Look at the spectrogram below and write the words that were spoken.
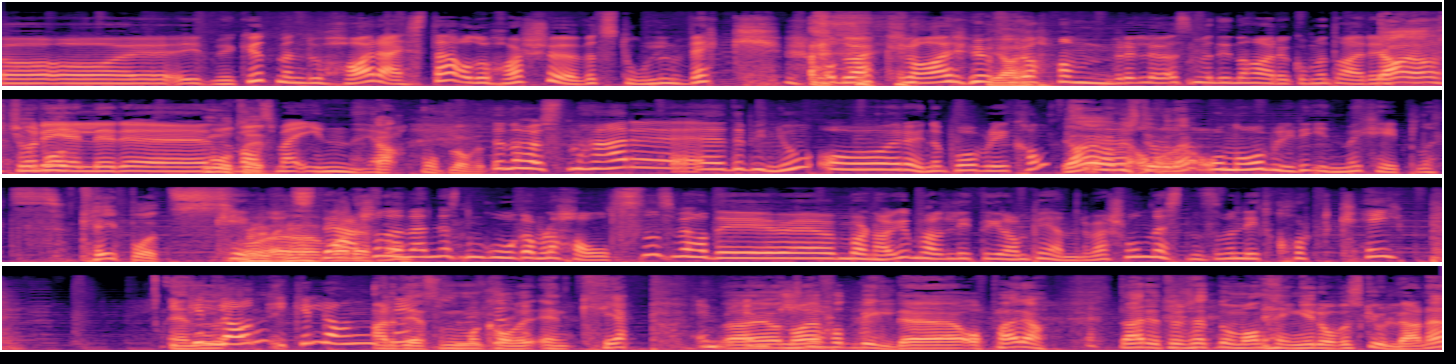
og, og ydmyk ut, men du har reist deg, og du har skjøvet stolen vekk. Og du er klar for Ja. å hamre løs med dine harde kommentarer Ja, ja, når det gjelder eh, hva som er moteloven. Denne høsten her, det begynner jo å røyne på å bli kaldt. Og, og nå blir det inn med capelets. Capelets. Capelets. Det er sånn den nesten gode gamle halsen som vi hadde i eh, barnehagen, bare en litt grann penere versjon. Nesten som en litt kort cape. Ikke En- lang, ikke lang cape. Er det det som man kaller en cape? En- en Nå har jeg fått bildet opp her, ja. Det er rett og slett noe man henger over skuldrene,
